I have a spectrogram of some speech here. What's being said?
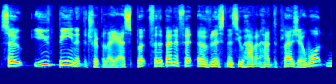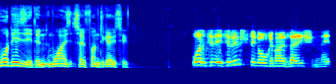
So, you've been at the AAAS, but for the benefit of listeners who haven't had the pleasure, what, what is it and why is it so fun to go to? Well, it's, it's an interesting organisation. It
